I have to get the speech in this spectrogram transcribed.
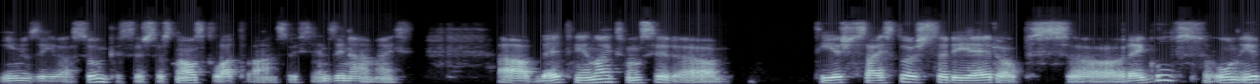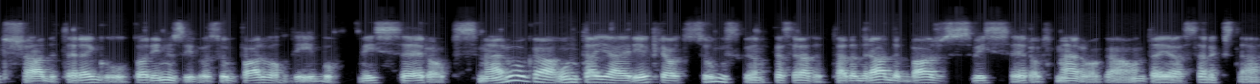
invazīvā suga, kas ir Sasnauskas latvāns, visiem zināmais. Bet vienlaiks mums ir tieši saistošas arī Eiropas regulas, un ir šāda te regula par invazīvo sugu pārvaldību visas Eiropas mērogā, un tajā ir iekļautas sugas, kas tātad rada bažas visas Eiropas mērogā, un tajā sarakstā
